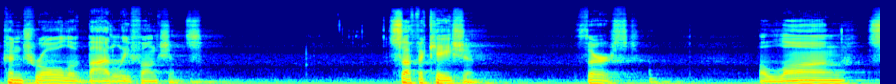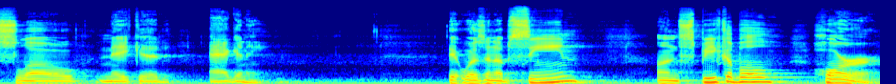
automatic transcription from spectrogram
control of bodily functions, suffocation, thirst, a long, slow, naked agony. It was an obscene, unspeakable horror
